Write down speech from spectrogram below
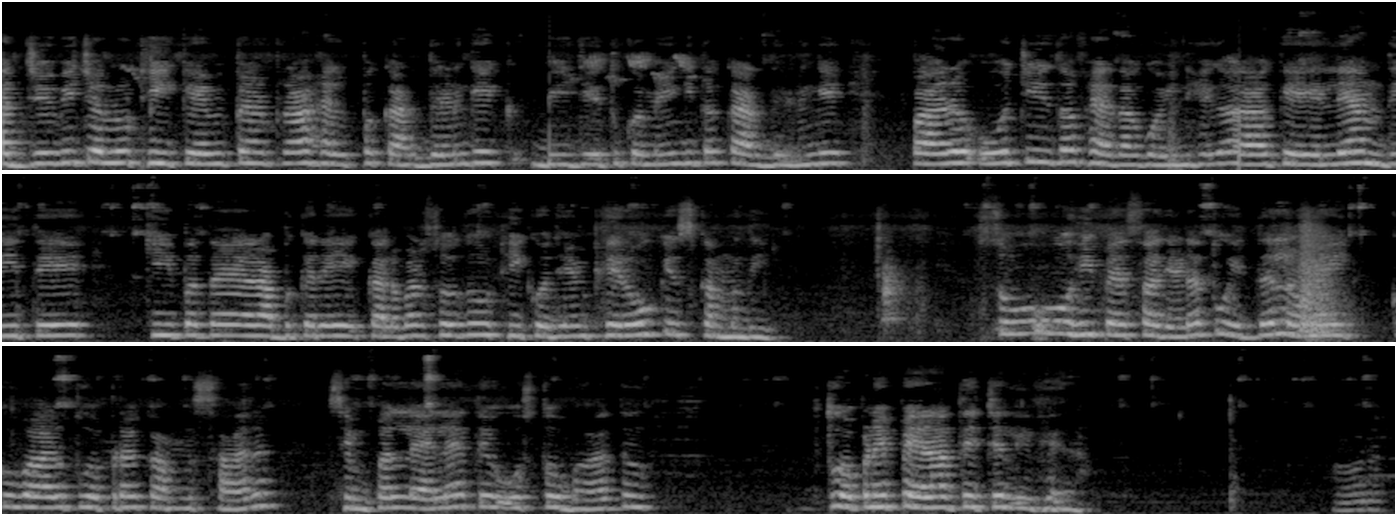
ਅੱਜ ਵੀ ਚਲੋ ਠੀਕ ਹੈ ਵੀ ਭੈਣ ਭਰਾ ਹੈਲਪ ਕਰ ਦੇਣਗੇ ਵੀ ਜੇ ਤੂੰ ਕਮੇਂਗੀ ਤਾਂ ਕਰ ਦੇਣਗੇ, ਪਰ ਉਹ ਚੀਜ਼ ਦਾ ਫਾਇਦਾ ਕੋਈ ਨਹੀਂ ਹੈਗਾ। ਆ ਕੇ ਲਿਆਂਦੀ ਤੇ ਕੀ ਪਤਾ ਰੱਬ ਕਰੇ ਕੱਲ ਪਰਸੋਂ ਤੋਂ ਠੀਕ ਹੋ ਜਾਏ, ਫਿਰ ਉਹ ਕਿਸ ਕੰਮ ਦੀ? ਸੋ ਉਹੀ ਪੈਸਾ ਜਿਹੜਾ ਤੂੰ ਇੱਧਰ ਲਾਉਣਾ, ਇੱਕ ਵਾਰ ਤੂੰ ਆਪਣਾ ਕੰਮ ਸਾਰ ਸਿੰਪਲ ਲੈ ਲੈ ਤੇ ਉਸ ਤੋਂ ਬਾਅਦ ਤੂੰ ਆਪਣੇ ਪੈਰਾਂ ਤੇ ਚੱਲੀ ਫਿਰ। ਹੋਰ।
